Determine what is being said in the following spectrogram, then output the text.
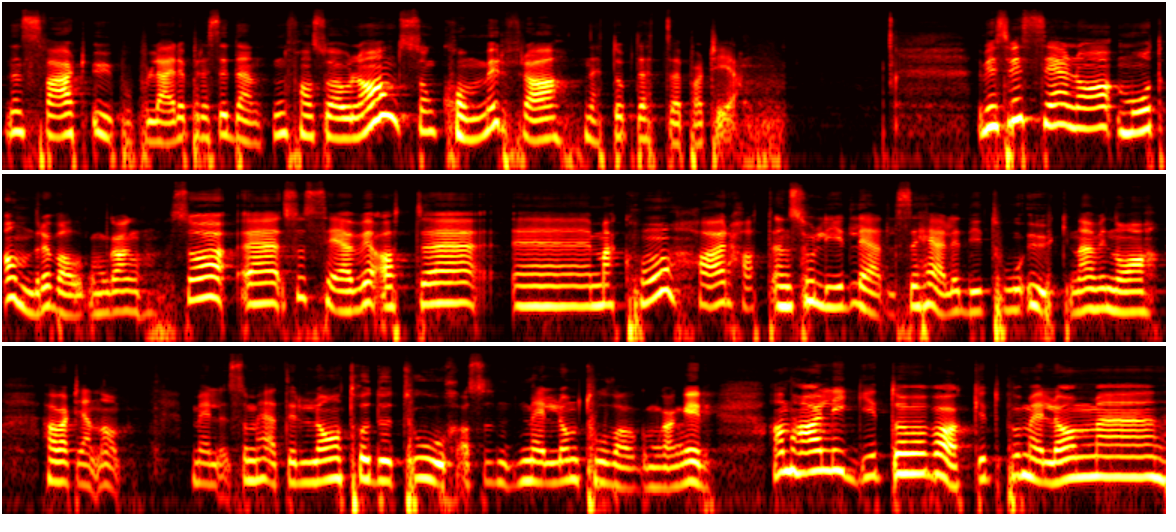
den svært upopulære presidenten Francois Hollande, som kommer fra nettopp dette partiet. Hvis vi ser nå mot andre valgomgang, så, eh, så ser vi at eh, Macron har hatt en solid ledelse hele de to ukene vi nå har vært gjennom som heter l'entre-de-tours, altså mellom to valgomganger. Han har ligget og vaket på mellom eh,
